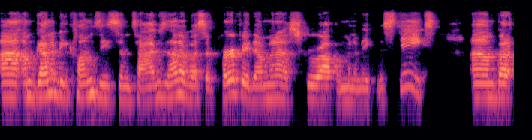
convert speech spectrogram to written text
uh, I'm going to be clumsy sometimes. None of us are perfect. I'm going to screw up. I'm going to make mistakes. Um, but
